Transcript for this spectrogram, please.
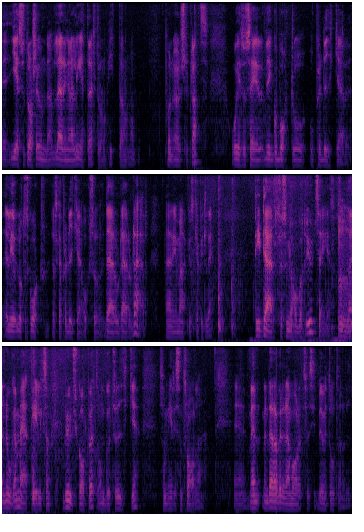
eh, Jesus drar sig undan, lärjungarna letar efter honom, hittar honom på en ödslig plats. Och Jesus säger, vi går bort och, och predikar, eller låt oss gå bort, jag ska predika också där och där och där. Det här är Markus kapitel 1. Det är därför som jag har gått ut, säger Jesus. Mm. Jag är noga med att det är liksom budskapet om Guds rike som är det centrala. Eh, Men, men där har vi redan varit, så vi behöver inte återvända dit.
